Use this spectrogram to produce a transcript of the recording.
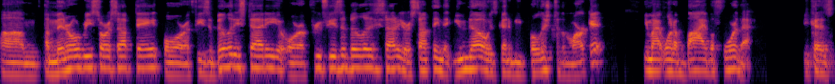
um, a mineral resource update or a feasibility study or a pre-feasibility study or something that you know is going to be bullish to the market, you might want to buy before that because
